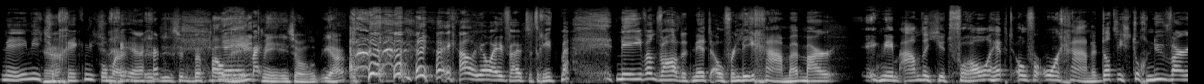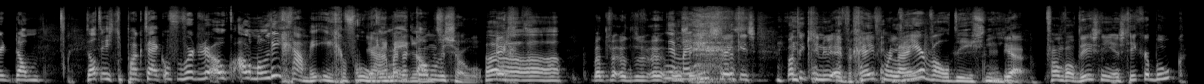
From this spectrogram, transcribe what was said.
Nee, niet zo gek, niet zo Kom maar, geërgerd. er is een bepaald Nee, ritme in zo'n... Ja, ik haal jou even uit het ritme. Nee, want we hadden het net over lichamen, maar ik neem aan dat je het vooral hebt over organen. Dat is toch nu waar dan... Dat is de praktijk. Of worden er ook allemaal lichamen ingevroren ja in maar daar komen we zo op. Echt. Oh, Wat we, wat onze insteek is... Wat ik je nu even geef, Marlijn... weer Walt Disney. Ja. Ja, van Walt Disney een stickerboek.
